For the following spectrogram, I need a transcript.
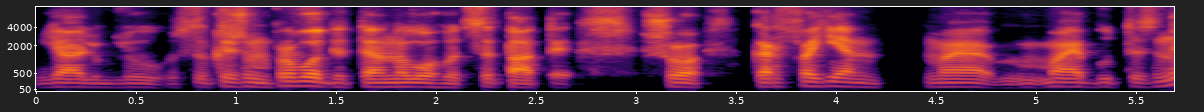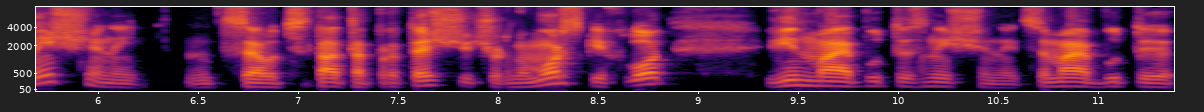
я люблю, скажімо, проводити аналогу цитати, що Карфаген має, має бути знищений. Це от цитата про те, що Чорноморський флот він має бути знищений. Це має бути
